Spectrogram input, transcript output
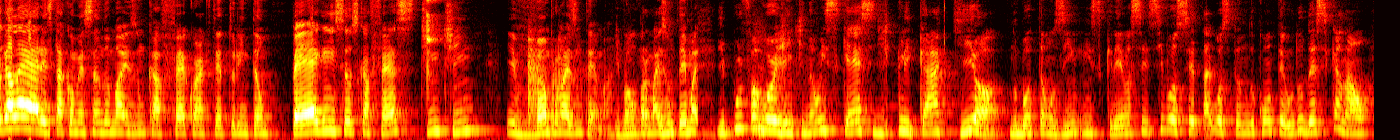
galera, está começando mais um Café com Arquitetura, então peguem seus cafés, tim tim, e vamos para mais um tema. E vamos para mais um tema. E por favor, gente, não esquece de clicar aqui ó, no botãozinho inscreva-se se você está gostando do conteúdo desse canal.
